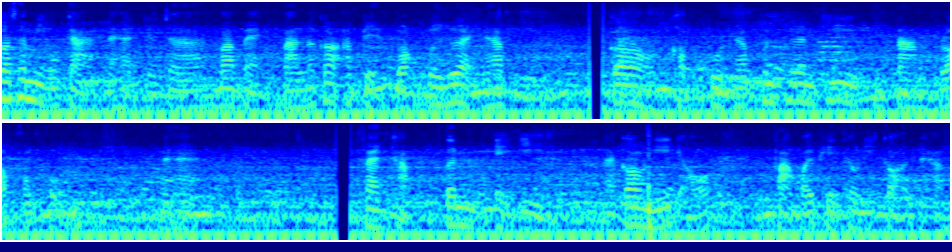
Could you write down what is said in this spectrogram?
ก็ถ้ามีโอกาสนะฮะเดี๋ยวจะมาแบ่งปันแล้วก็อัปเดตบล็อกเรื่อยๆนะครับ ก็ขอบคุณนะเพื่อนๆที่ติดตามบล็อกของผมนะฮะแฟนคลับเต้นเอไนะ ก็วันนี้เดี๋ยวฝากไว้เพียงเท่านี้ก่อนนะครับ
